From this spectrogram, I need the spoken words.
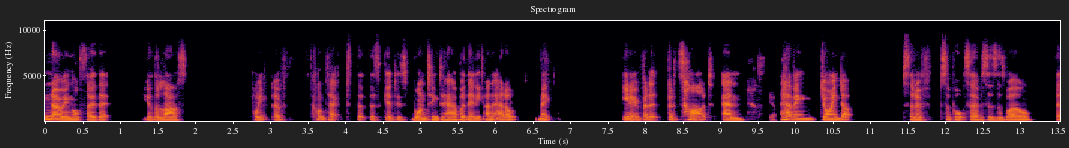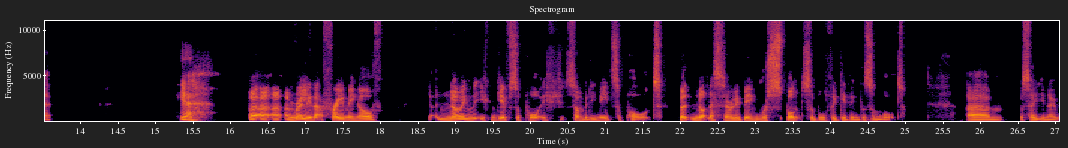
knowing also that you're the last point of contact that this kid is wanting to have with any kind of adult make you know but it but it's hard and Yeah. having joined up sort of support services as well that yeah Uh, uh, and really, that framing of knowing that you can give support if somebody needs support, but not necessarily being responsible for giving the support. Um, so, you know,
